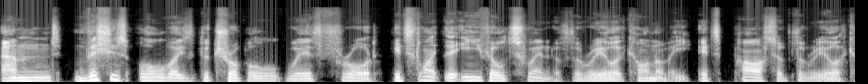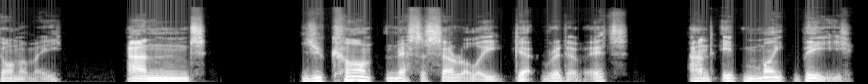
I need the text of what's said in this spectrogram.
And this is always the trouble with fraud. It's like the evil twin of the real economy. It's part of the real economy. And you can't necessarily get rid of it. And it might be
